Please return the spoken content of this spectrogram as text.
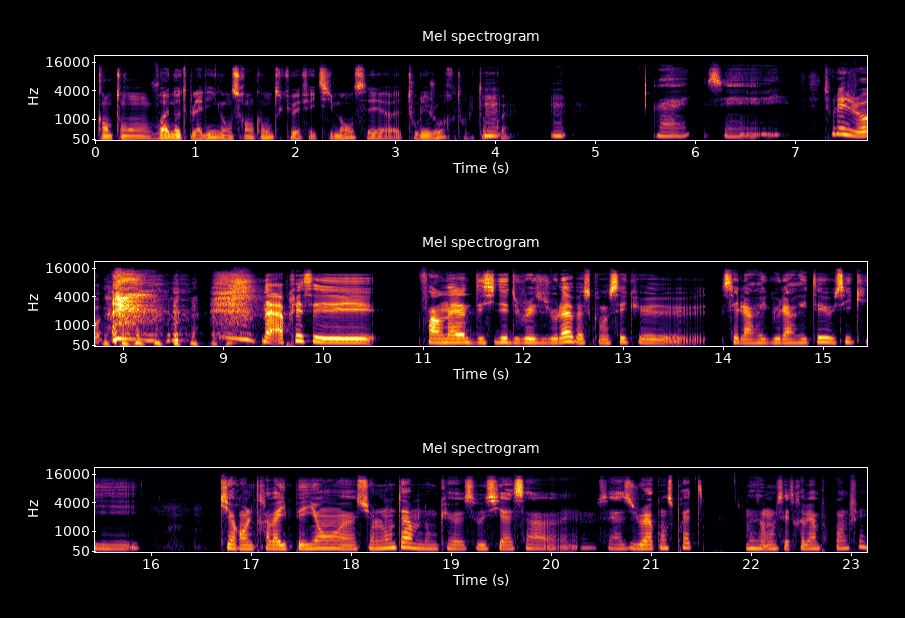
quand on voit notre planning, on se rend compte que effectivement, c'est euh, tous les jours, tout le temps, Mm. quoi. Ouais, c'est tous les jours. Mais après, c'est. Enfin, on a décidé de jouer ce jeu-là parce qu'on sait que c'est la régularité aussi qui, qui rend le travail payant euh, sur le long terme. Donc, c'est aussi à ça, c'est à ce jeu-là qu'on se prête. On, on le sait très bien pourquoi on le fait.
